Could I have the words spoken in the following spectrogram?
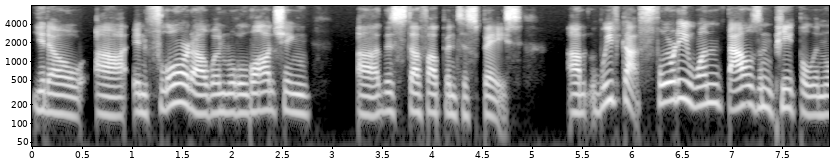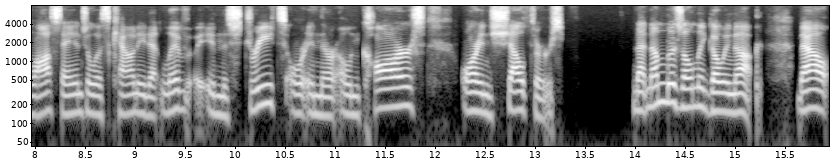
you know, uh, in Florida when we're launching uh, this stuff up into space. Um, we've got 41,000 people in Los Angeles County that live in the streets or in their own cars or in shelters. That number is only going up. Now,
